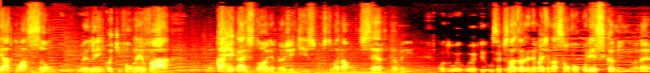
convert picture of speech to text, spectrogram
e a atuação do, do elenco é que vão levar carregar a história. Pra gente isso costuma dar muito certo também. Quando os episódios Além da Imaginação vão por esse caminho, né?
